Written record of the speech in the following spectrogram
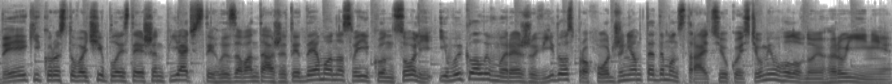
Деякі користувачі PlayStation 5 встигли завантажити демо на своїй консолі і виклали в мережу відео з проходженням та демонстрацією костюмів головної героїні.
